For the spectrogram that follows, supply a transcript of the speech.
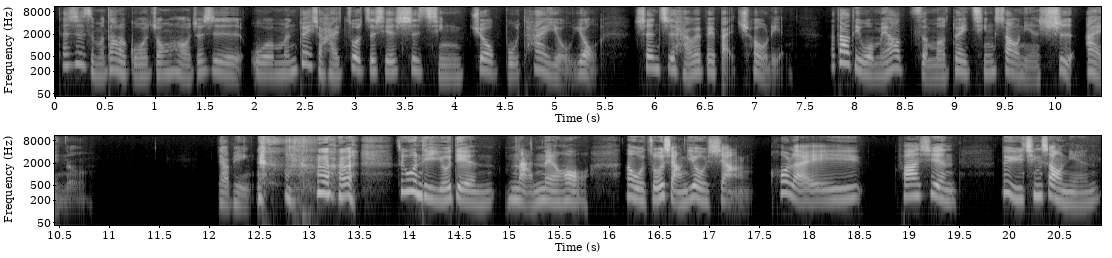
但是怎么到了国中，哈，就是我们对小孩做这些事情就不太有用，甚至还会被摆臭脸。那到底我们要怎么对青少年示爱呢？亚萍，这个问题有点难呢，哈。那我左想右想，后来发现，对于青少年，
